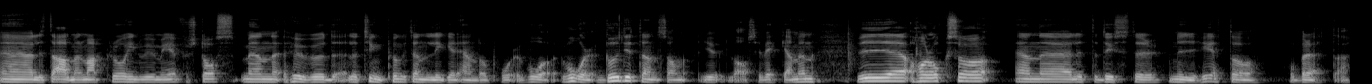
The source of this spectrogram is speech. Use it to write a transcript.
Eh, lite allmän makro hinner vi med förstås, men huvud, eller tyngdpunkten ligger ändå på vår, vårbudgeten som ju lades i veckan. Men vi eh, har också en eh, lite dyster nyhet att, att berätta.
